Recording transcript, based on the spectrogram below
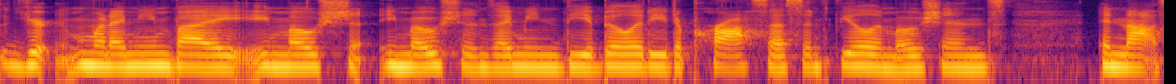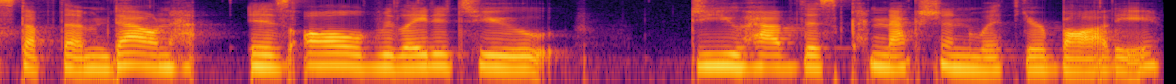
your what I mean by emotion emotions, I mean the ability to process and feel emotions and not stuff them down is all related to do you have this connection with your body?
